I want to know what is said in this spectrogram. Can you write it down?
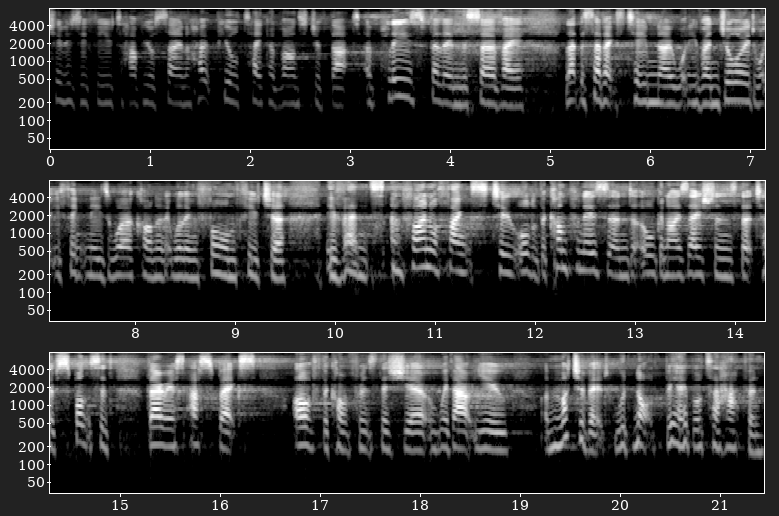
Opportunity for you to have your say, and I hope you'll take advantage of that. Uh, please fill in the survey. Let the SEDEX team know what you've enjoyed, what you think needs work on, and it will inform future events. And final thanks to all of the companies and organisations that have sponsored various aspects of the conference this year. And without you, much of it would not be able to happen.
